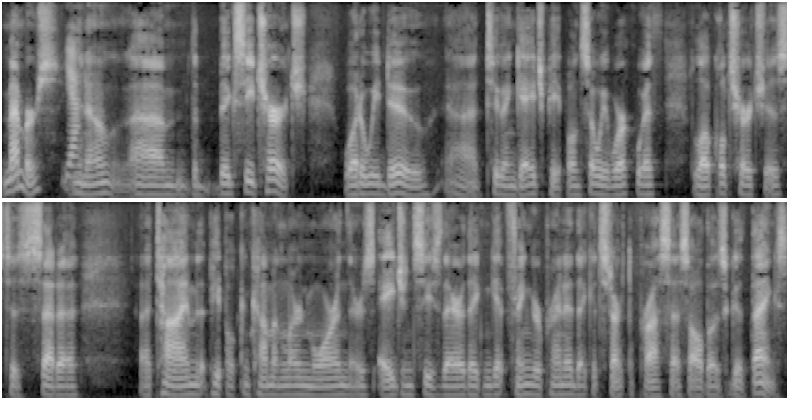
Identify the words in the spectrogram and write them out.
members. Yeah. You know, um, the Big C Church. What do we do uh, to engage people? And so we work with local churches to set a a time that people can come and learn more, and there's agencies there. They can get fingerprinted. They could start to process all those good things.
